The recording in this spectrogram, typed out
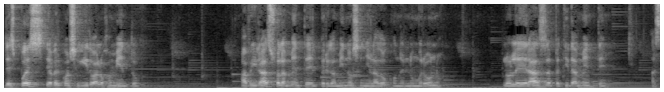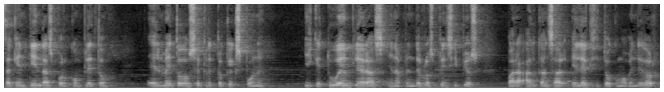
Después de haber conseguido alojamiento, abrirás solamente el pergamino señalado con el número 1. Lo leerás repetidamente hasta que entiendas por completo el método secreto que expone y que tú emplearás en aprender los principios para alcanzar el éxito como vendedor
